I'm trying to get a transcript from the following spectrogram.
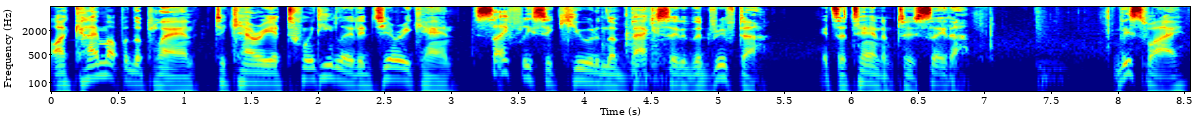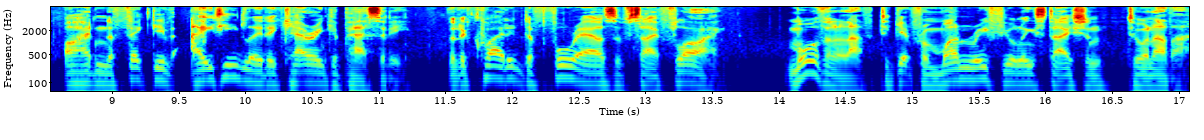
I came up with a plan to carry a 20 litre jerry can safely secured in the back seat of the drifter. It's a tandem two seater. This way, I had an effective 80 litre carrying capacity that equated to four hours of safe flying, more than enough to get from one refueling station to another.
